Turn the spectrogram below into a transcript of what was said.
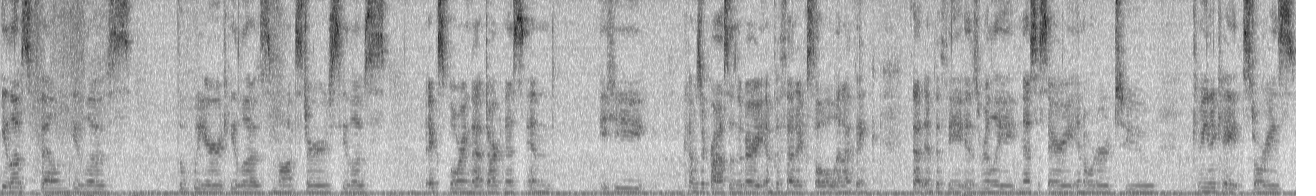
He loves film, he loves the weird, he loves monsters, he loves exploring that darkness, and he comes across as a very empathetic soul, and I think that empathy is really necessary in order to communicate stories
